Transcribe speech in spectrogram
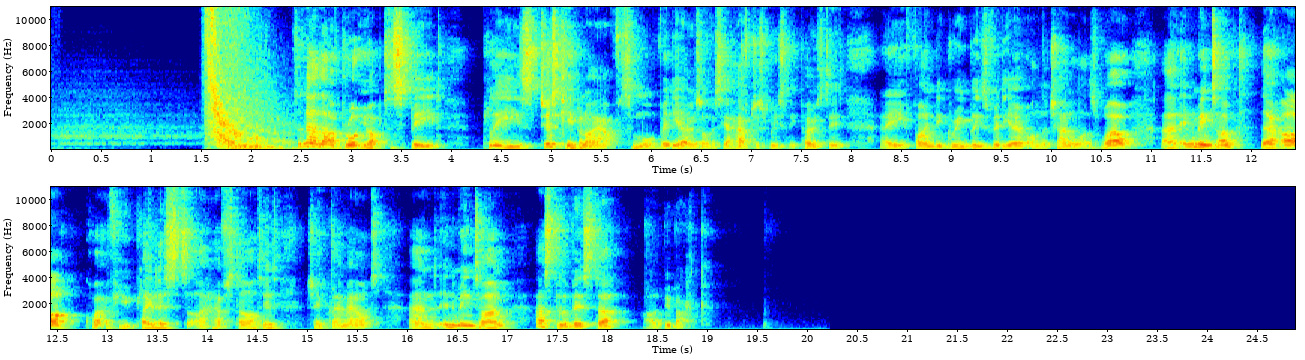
So now that I've brought you up to speed, please just keep an eye out for some more videos. Obviously, I have just recently posted a Finding Greeblies video on the channel as well. Uh, in the meantime, there are quite a few playlists I have started. Check them out. And in the meantime, hasta la vista, I'll be back.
